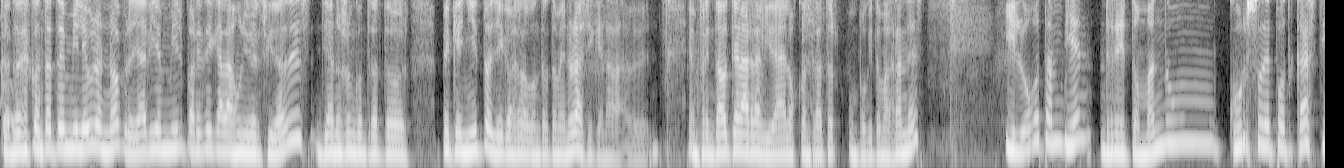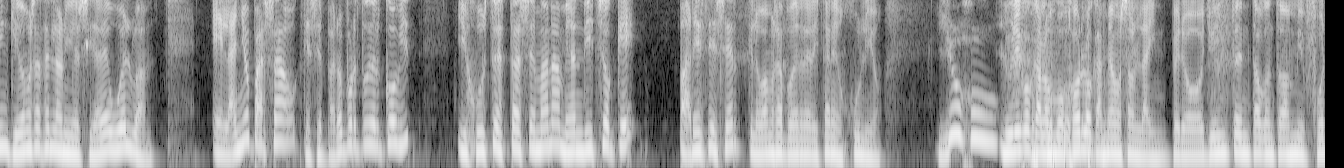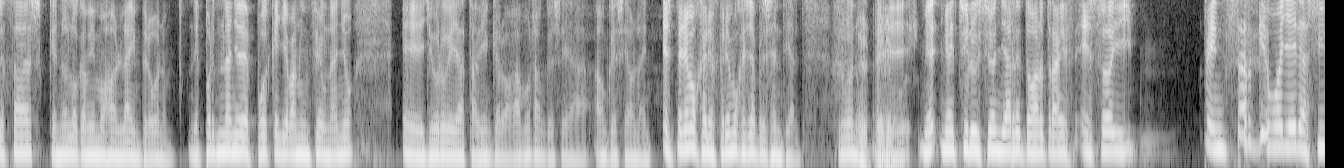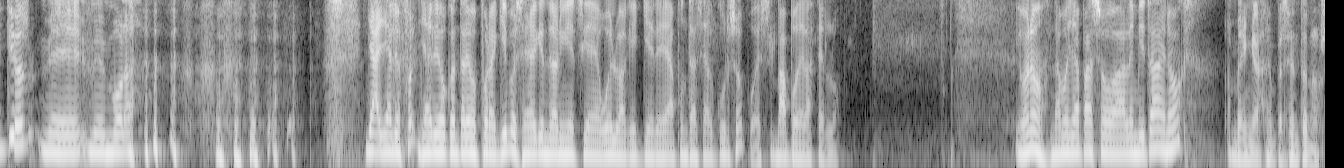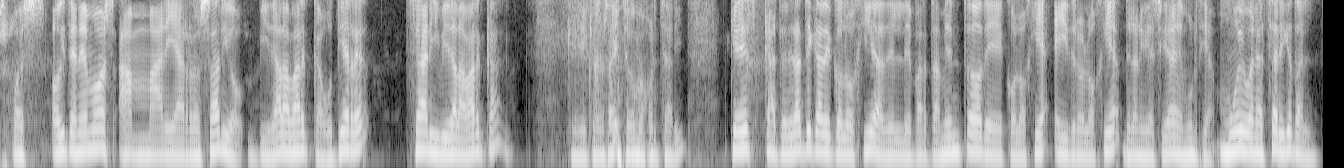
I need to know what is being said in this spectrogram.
Cuando haces contratos en 1.000 euros, no, pero ya 10.000 parece que a las universidades ya no son contratos pequeñitos, llegas a los contratos menores, así que nada, eh, enfrentándote a la realidad de los contratos un poquito más grandes. Y luego también retomando un curso de podcasting que íbamos a hacer en la Universidad de Huelva el año pasado, que se paró por todo el COVID, y justo esta semana me han dicho que parece ser que lo vamos a poder realizar en julio. Lo único que a lo mejor lo cambiamos a online, pero yo he intentado con todas mis fuerzas que no lo cambiemos a online. Pero bueno, después de un año después que lleva anunciado un año, eh, yo creo que ya está bien que lo hagamos, aunque sea, aunque sea online. Esperemos que no, esperemos que sea presencial. Pero bueno, eh, me, me ha hecho ilusión ya retomar otra vez eso y pensar que voy a ir a sitios me, me mola. ya, ya, lo, ya lo contaremos por aquí, pues si hay alguien de la Universidad de Huelva que quiere apuntarse al curso, pues va a poder hacerlo. Y bueno, damos ya paso a la invitada, Enoch. Venga, preséntanos. Pues hoy tenemos a María Rosario Vidal Abarca Gutiérrez, Chari Vidal Abarca, que, que nos ha dicho que mejor Chari, que es catedrática de Ecología del Departamento de Ecología e Hidrología de la Universidad de Murcia. Muy buenas, Chari, ¿qué tal?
